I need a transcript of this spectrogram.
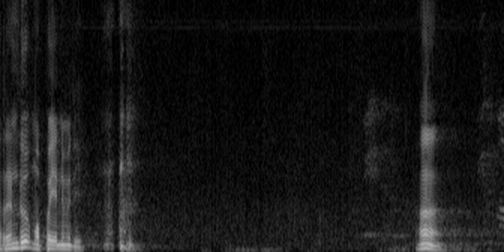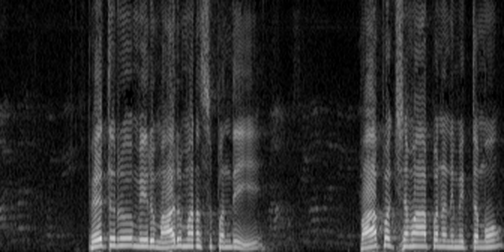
రెండు ముప్పై ఎనిమిది. పేతురు మీరు మారు మనస్సు పొంది పాప క్షమాపణ నిమిత్తము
